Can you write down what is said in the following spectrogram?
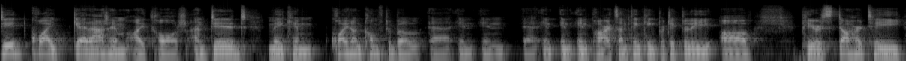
did quite get at him, I thought, and did make him quite uncomfortable uh, in in uh, in, in, in parts. I'm thinking particularly of Pearse Doherty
